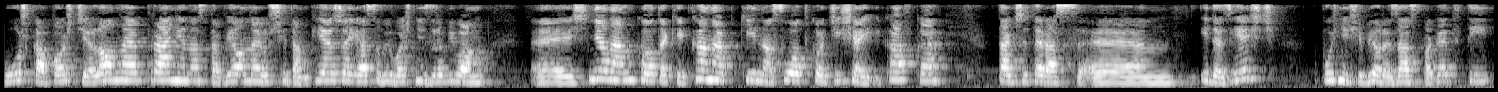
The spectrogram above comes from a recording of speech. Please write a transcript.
Łóżka pościelone, pranie nastawione, już się tam pierze. Ja sobie właśnie zrobiłam e, śniadanko, takie kanapki na słodko dzisiaj i kawkę. Także teraz e, idę zjeść, później się biorę za spaghetti.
